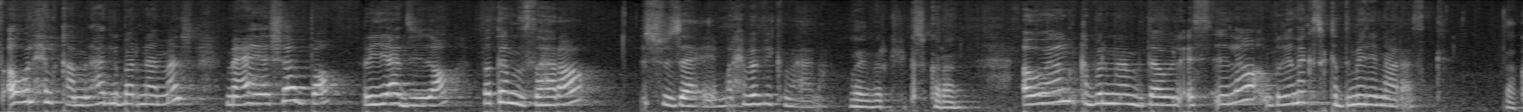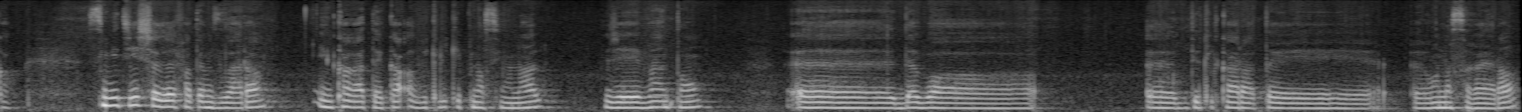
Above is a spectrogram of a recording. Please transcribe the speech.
في أول حلقة من هذا البرنامج معايا شابة رياضية فاطمة الزهراء الشجاعي مرحبا بك معنا. الله يبارك فيك شكرا. اولا قبل ما نبداو الاسئله بغيناك تقدمي لنا رأسك. d'accord. سميتي الشجاعي فاطمة الزهراء une karatéka avec l'équipe nationale j'ai 20 ans دابا بديت الكاراتي وأنا صغيره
